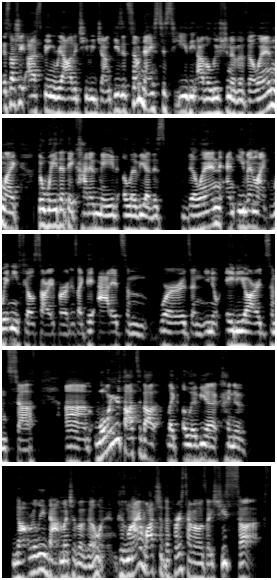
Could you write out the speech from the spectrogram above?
especially us being reality TV junkies, it's so nice to see the evolution of a villain, like the way that they kind of made Olivia this villain and even like Whitney feels sorry for it. It's like they added some words and you know ADR'd some stuff. Um, what were your thoughts about like Olivia kind of not really that much of a villain? Because when I watched it the first time, I was like, she sucks.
